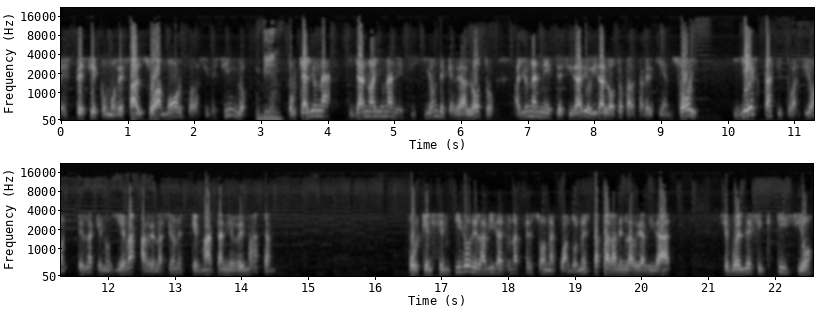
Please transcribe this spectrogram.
especie como de falso amor, por así decirlo. Bien. Porque hay una ya no hay una decisión de querer al otro, hay una necesidad de oír al otro para saber quién soy. Y esta situación es la que nos lleva a relaciones que matan y rematan. Porque el sentido de la vida de una persona, cuando no está parada en la realidad, se vuelve ficticio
